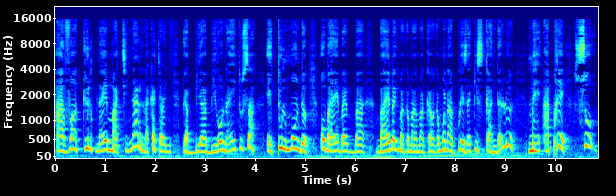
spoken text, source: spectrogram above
avant culte na matinal, na bureau na tout ça. Et tout le monde, oh bah bah bah bah bah après qui scandaleux. Mais après, so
